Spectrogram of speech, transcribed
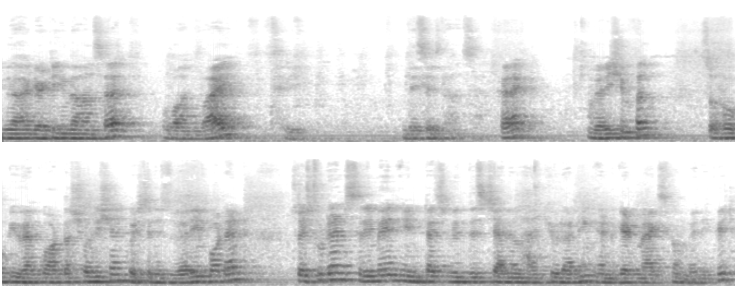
you are getting the answer 1 by 3 this is the answer correct? Very simple. So hope you have got the solution. Question is very important so students remain in touch with this channel HiQ Learning and get maximum benefit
